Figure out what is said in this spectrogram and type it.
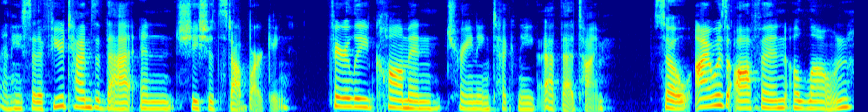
And he said a few times of that, and she should stop barking. Fairly common training technique at that time. So I was often alone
